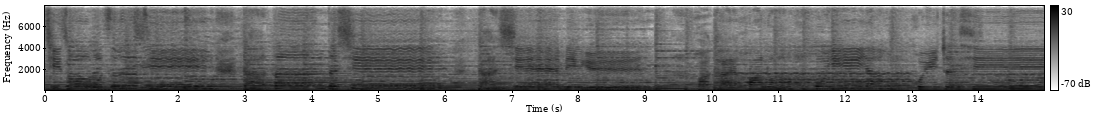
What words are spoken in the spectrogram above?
勇气做我自己。感恩的心，感谢命运，花开花落，我一样会珍惜。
